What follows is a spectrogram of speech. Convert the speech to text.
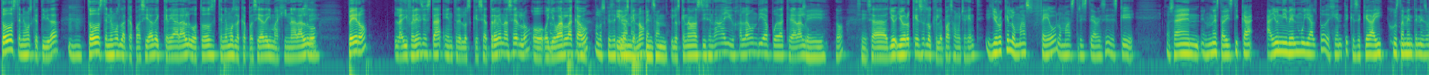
todos tenemos creatividad, todos tenemos la capacidad de crear algo, todos tenemos la capacidad de imaginar algo, Sí. pero la diferencia está entre los que se atreven a hacerlo o, o llevarla a cabo O los que se y los que no. pensando. y los que nada más dicen, ay, ojalá un día pueda crear algo, Sí, ¿no? sí. O sea, yo, yo creo que eso es lo que le pasa a mucha gente. Y yo creo que lo más feo, lo más triste a veces es que, o sea, en, en una estadística hay un nivel muy alto de gente que se queda ahí, justamente en eso.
